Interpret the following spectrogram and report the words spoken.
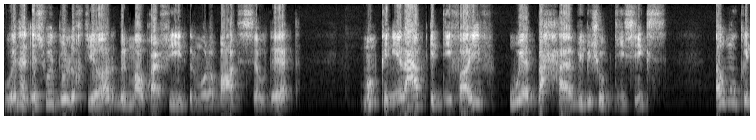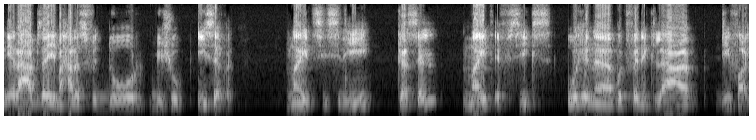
وهنا الأسود له الاختيار بين موقع فيل المربعات السوداء. ممكن يلعب ال D 5 ويتبعها ب bishop D 6 أو ممكن يلعب زي ما حدث في الدور bishop E 7 knight C 3 castle knight F 6 وهنا بوتفينيك لعب D 5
